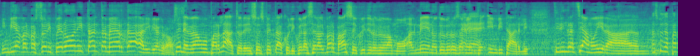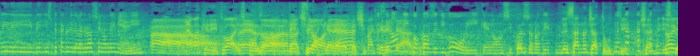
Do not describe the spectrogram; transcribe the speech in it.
in via Valvassori Peroni, tanta merda a Livia Grossa. Noi ne avevamo parlato dei suoi spettacoli quella sera al Barbasso e quindi dovevamo almeno doverosamente Eh beh. invitarli. Ti ringraziamo Ira. Ma scusa, parli dei- degli spettacoli della Grossi e non dei miei? Ah, parliamo anche dei tuoi, eh, scusa. allora, no, no, no, ci attenzione, mancherebbe, eh. ci Cioè, se mancherebbe no dico altro. cose di voi che non si possono dire. Le sanno già tutti. Cioè, mi Noi dispiace.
